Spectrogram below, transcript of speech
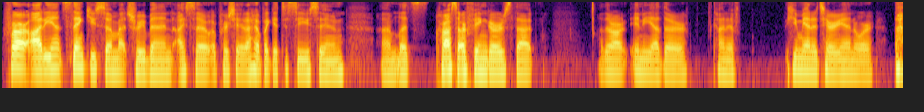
for our audience, thank you so much, Reuben. I so appreciate it. I hope I get to see you soon. Um, let's cross our fingers that there aren't any other kind of humanitarian or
